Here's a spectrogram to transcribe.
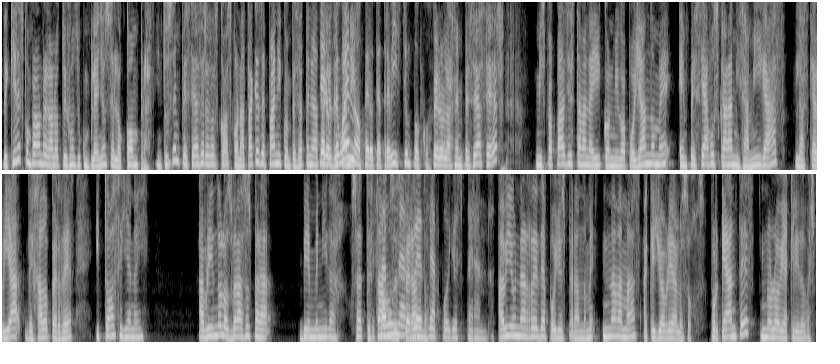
de quieres comprar un regalo a tu hijo en su cumpleaños, se lo compras. Y entonces empecé a hacer esas cosas con ataques de pánico, empecé a tener ataques de pánico. Pero bueno, pero te atreviste un poco. Pero las empecé a hacer. Mis papás ya estaban ahí conmigo apoyándome. Empecé a buscar a mis amigas, las que había dejado perder, y todas seguían ahí, abriendo los brazos para bienvenida. O sea, te estábamos Estaba una red de apoyo esperando. Había una red de apoyo esperándome, nada más a que yo abriera los ojos, porque antes no lo había querido ver.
